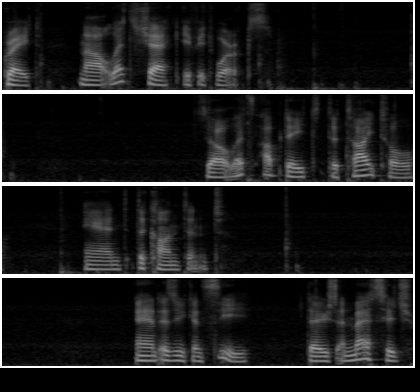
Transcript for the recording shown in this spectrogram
Great. Now let's check if it works. So let's update the title and the content. And as you can see, there is a message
